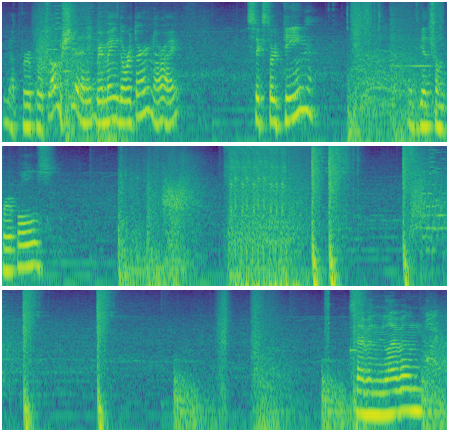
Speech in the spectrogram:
We got purple. Oh shit, and it remained our turn? Alright. 613. Let's get some purples. Seven Eleven.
